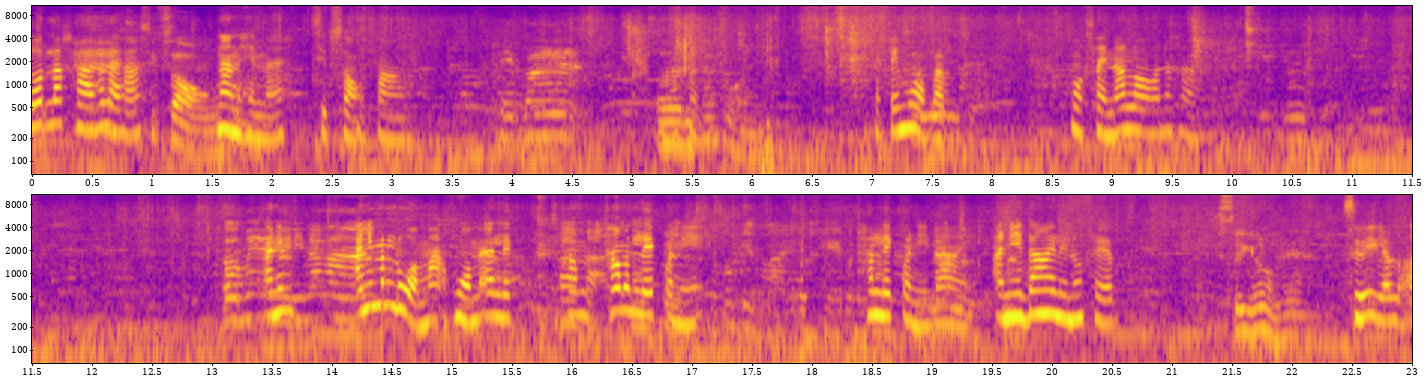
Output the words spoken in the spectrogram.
ลดราคาเท่าไหร่คะ สิบสองนั่นเห็นไหม12 ฟัง เทปว่าเออนี่ก็สวยอยากได้หมวกแบบ หมวกใส่หน้าร้อนนะคะ เออแม่อันนี้น่ารักอันนี้มันหลวมอะหัวไม่อันเล็กถ้าใช่ค่ะถ้ามันเล็กกว่านี้ ต้องเปลี่ยนลายเออเคปอันนี้ถ้าเล็กกว่านี้ได้ อันนี้ได้เลยน้องเครปซื้ออีกแล้วเหรอแม่ซื้ออีกแล้วเหรอ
